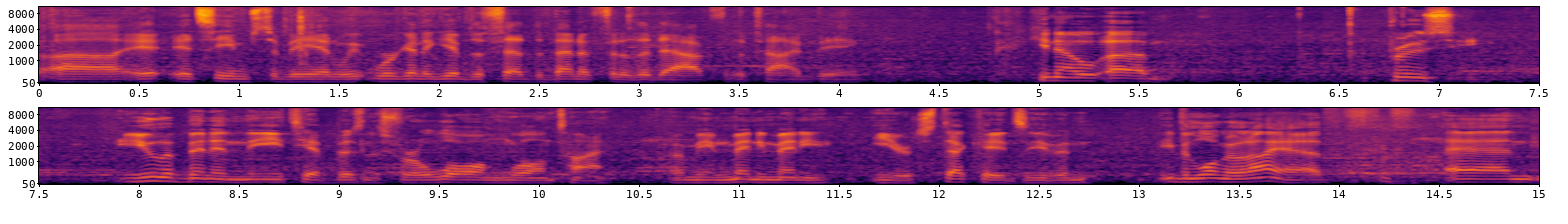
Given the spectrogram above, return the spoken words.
Uh, it, it, seems to be, and we, are going to give the Fed the benefit of the doubt for the time being. You know, um, Bruce, you have been in the ETF business for a long, long time. I mean, many, many years, decades even, even longer than I have. And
